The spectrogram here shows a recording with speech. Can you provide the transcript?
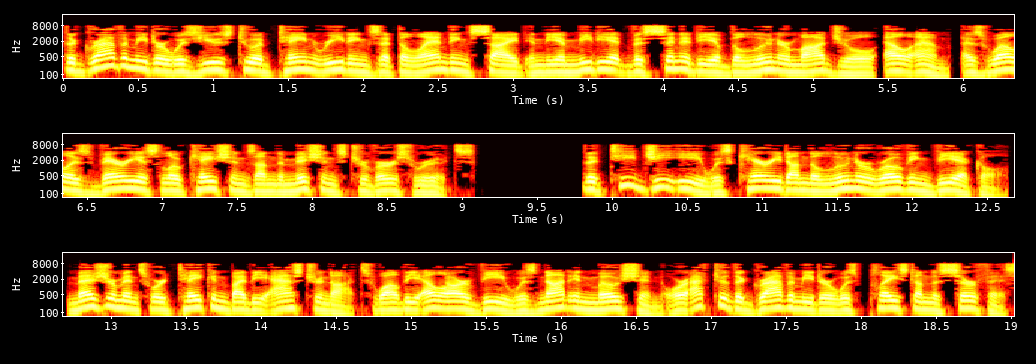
The gravimeter was used to obtain readings at the landing site in the immediate vicinity of the Lunar Module (LM), as well as various locations on the mission's traverse routes. The TGE was carried on the Lunar Roving Vehicle, measurements were taken by the astronauts while the LRV was not in motion or after the gravimeter was placed on the surface.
